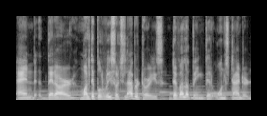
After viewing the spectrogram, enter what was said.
And there are multiple research laboratories developing their own standard.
